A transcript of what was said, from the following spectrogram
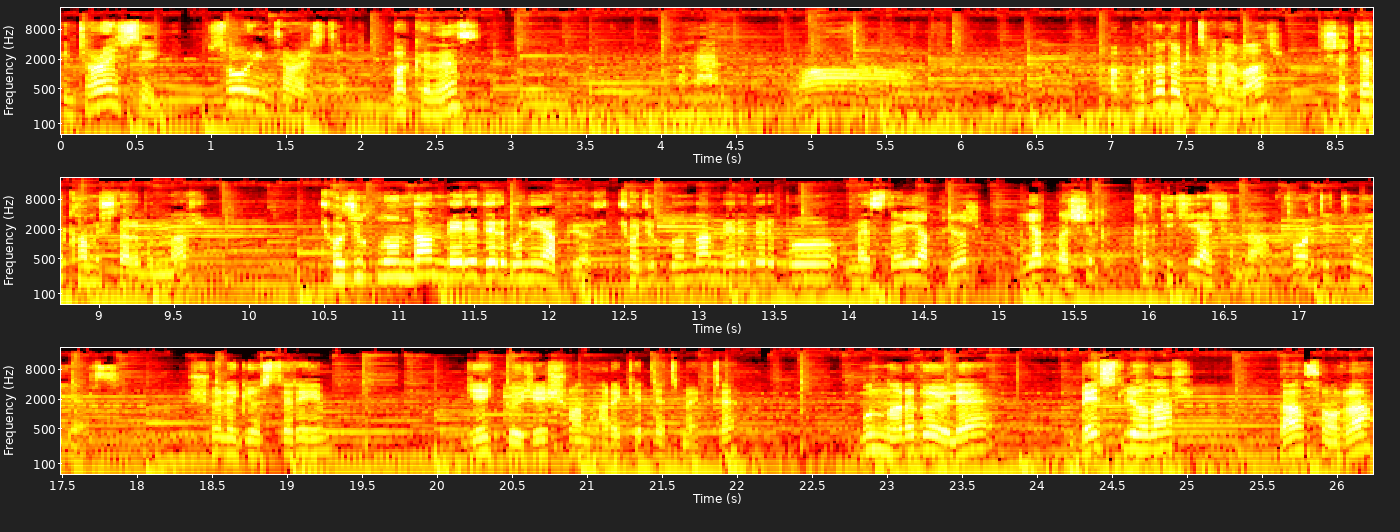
Interesting. So interesting. Bakınız Wow. Bak burada da bir tane var. Şeker kamışları bunlar. Çocukluğundan beridir bunu yapıyor. Çocukluğundan beridir bu mesleği yapıyor. Yaklaşık 42 yaşında. 42 years. Şöyle göstereyim. Geyik böceği şu an hareket etmekte. Bunları böyle besliyorlar. Daha sonra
